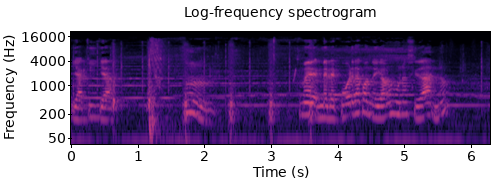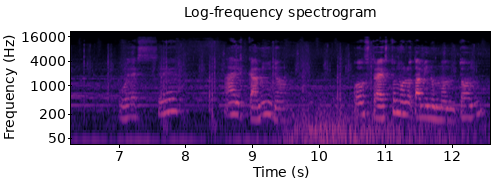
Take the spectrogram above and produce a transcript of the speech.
Y aquí ya. Hmm. Me, me recuerda cuando llegamos a una ciudad, ¿no? Puede ser... Ah, el camino. Ostras, esto moló también un montón.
